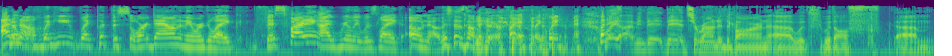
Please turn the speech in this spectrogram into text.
I don't No, know. when, when he like put the sword down and they were like fist fighting i really was like oh no this is not a fair fight like wait a minute well, yeah, I mean, they, they had surrounded the barn uh, with with all f- um,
